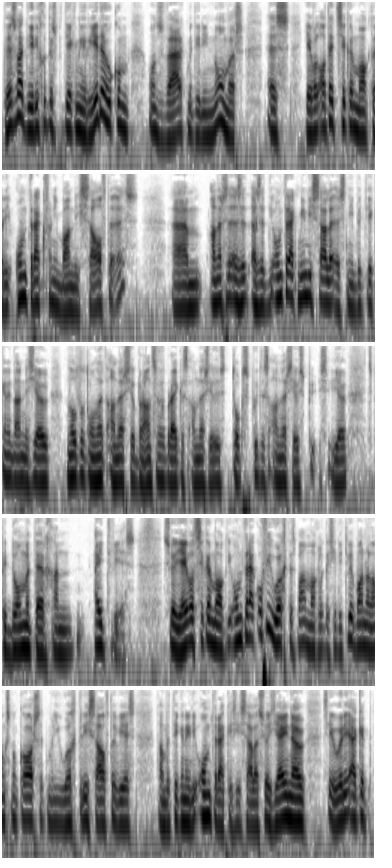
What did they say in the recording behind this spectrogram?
dis wat hierdie goeders beteken. Die rede hoekom ons werk met hierdie nommers is jy wil altyd seker maak dat die omtrek van die band dieselfde is. Ehm um, anders is dit as dit die omtrek nie dieselfde is nie, beteken dit dan is jou 0 tot 100 anders, jou brandstofverbruik is anders, jou topspoed is anders, jou sp jou speedometer gaan uitwees. So jy wil seker maak die omtrek of die hoogte is baie maklik as jy die twee bande langs mekaar sit met die hoogte dieselfde wees, dan beteken dit die omtrek is dieselfde. So as jy nou sê hoorie ek het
